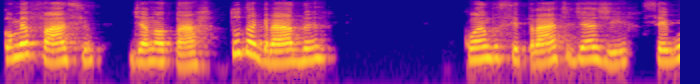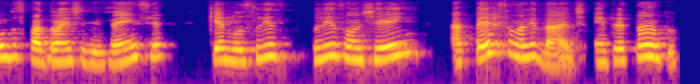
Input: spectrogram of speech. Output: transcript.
Como é fácil de anotar, tudo agrada quando se trate de agir segundo os padrões de vivência que nos lisonjeiem a personalidade. Entretanto,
